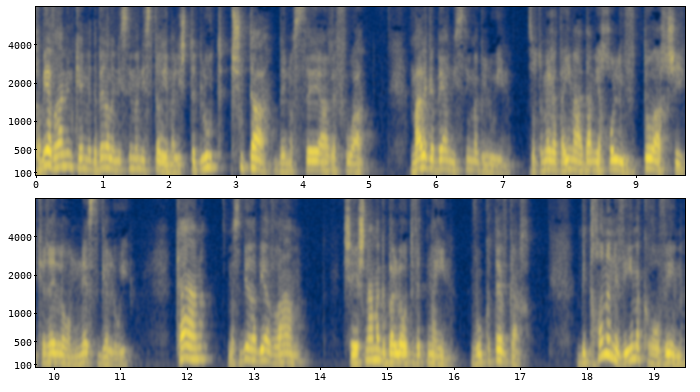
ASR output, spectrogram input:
רבי אברהם אם כן מדבר על הניסים הנסתרים, על השתדלות פשוטה בנושא הרפואה. מה לגבי הניסים הגלויים? זאת אומרת האם האדם יכול לבטוח שיקרה לו נס גלוי? כאן מסביר רבי אברהם שישנם הגבלות ותנאים, והוא כותב כך: ביטחון הנביאים הקרובים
